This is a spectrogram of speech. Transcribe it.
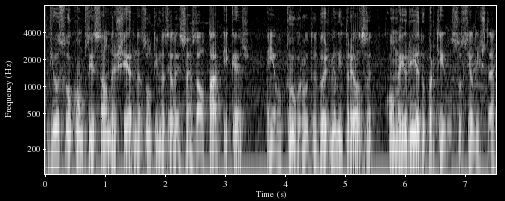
viu a sua composição nascer nas últimas eleições autárquicas, em outubro de 2013, com a maioria do Partido Socialista.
